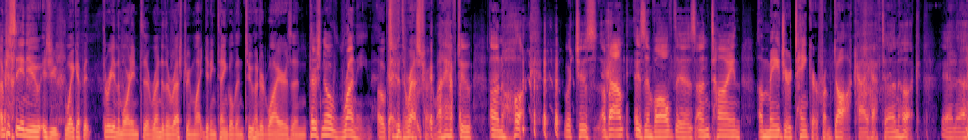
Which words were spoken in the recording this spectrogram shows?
I'm just seeing you as you wake up at three in the morning to run to the restroom like getting tangled in 200 wires and There's no running Okay. to the restroom. I have to unhook, which is about as involved as untying a major tanker from dock. I have to unhook. And uh,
